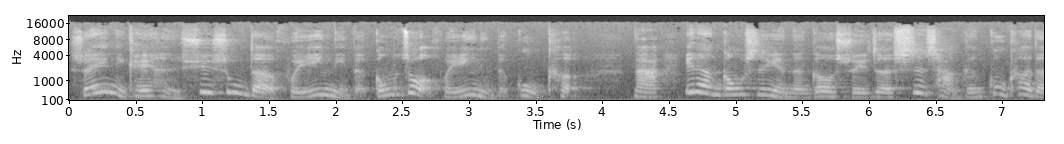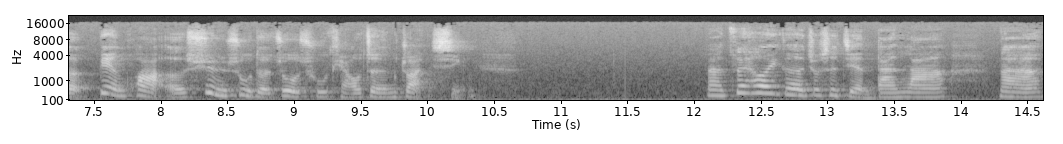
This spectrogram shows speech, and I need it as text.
所以你可以很迅速的回应你的工作，回应你的顾客。那艺人公司也能够随着市场跟顾客的变化而迅速的做出调整转型。那最后一个就是简单啦。那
